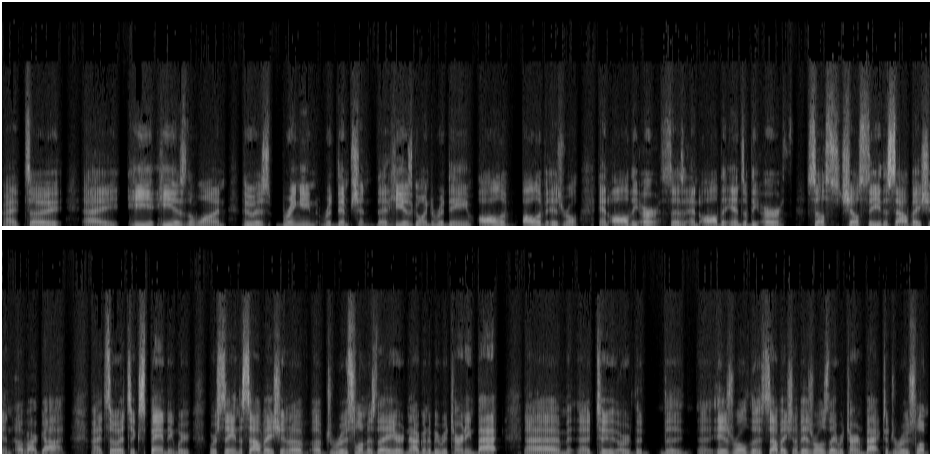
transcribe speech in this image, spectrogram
Right? So uh, he he is the one who is bringing redemption that he is going to redeem all of all of Israel and all the earth says and all the ends of the earth shall, see the salvation of our God. Right. So it's expanding. We're, we're seeing the salvation of, of Jerusalem as they are now going to be returning back um, uh, to, or the, the uh, Israel, the salvation of Israel as they return back to Jerusalem.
